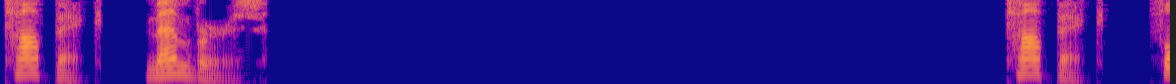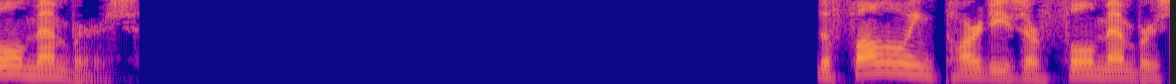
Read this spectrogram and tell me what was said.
Topic: Members. Topic: Full members. The following parties are full members.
